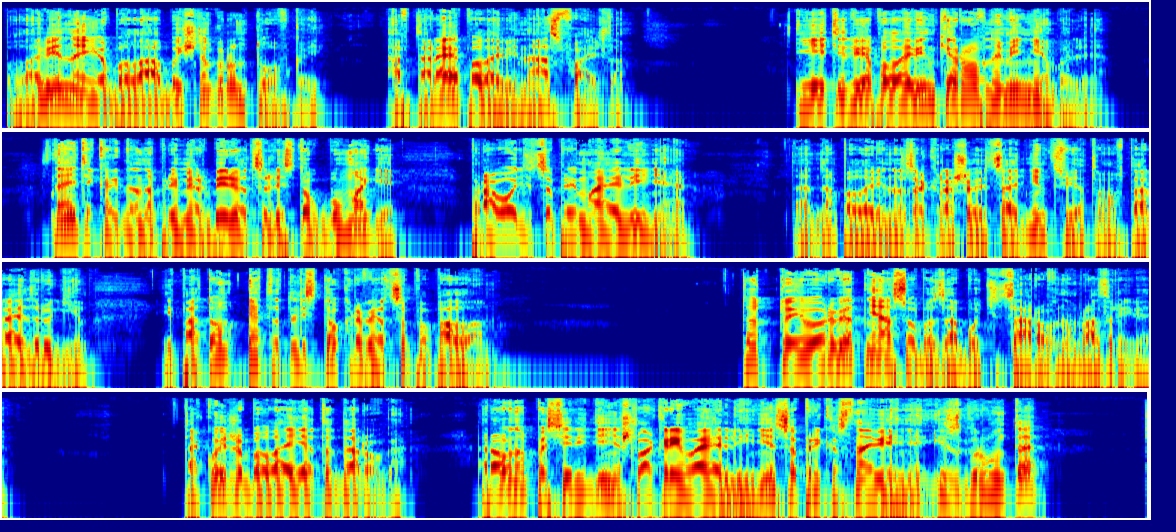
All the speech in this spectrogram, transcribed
Половина ее была обычно грунтовкой, а вторая половина — асфальтом. И эти две половинки ровными не были. Знаете, когда, например, берется листок бумаги, проводится прямая линия, одна половина закрашивается одним цветом, а вторая — другим, и потом этот листок рвется пополам. Тот, кто его рвет, не особо заботится о ровном разрыве. Такой же была и эта дорога. Ровно посередине шла кривая линия соприкосновения из грунта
